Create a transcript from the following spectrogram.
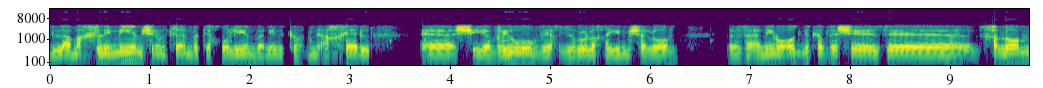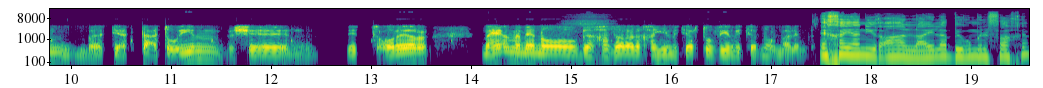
למחלימים שנמצאים בבתי חולים, ואני מאחל שיבריאו ויחזרו לחיים בשלום. ואני מאוד מקווה שזה חלום, תעתועים, שנתעורר מהר ממנו בחזרה לחיים יותר טובים ויותר נורמליים. איך היה נראה הלילה באום אל-פחם?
